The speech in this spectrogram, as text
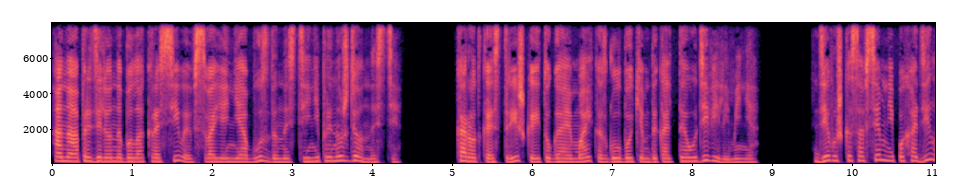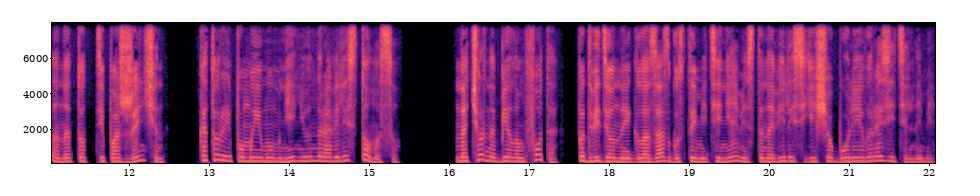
Она определенно была красивой в своей необузданности и непринужденности. Короткая стрижка и тугая майка с глубоким декольте удивили меня. Девушка совсем не походила на тот типаж женщин, которые, по моему мнению, нравились Томасу. На черно-белом фото подведенные глаза с густыми тенями становились еще более выразительными.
